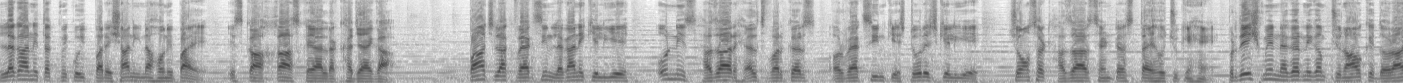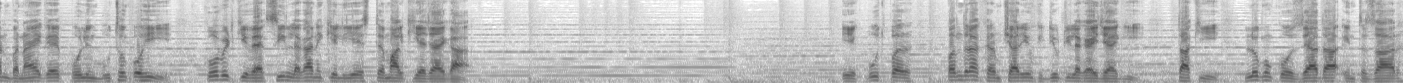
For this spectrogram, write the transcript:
लगाने तक में कोई परेशानी न होने पाए, इसका खास ख्याल रखा जाएगा। पाँच लाख वैक्सीन लगाने के लिए उन्नीस हज़ार हेल्थ वर्कर्स और वैक्सीन के स्टोरेज के लिए चौसठ हज़ार सेंटर्स तय हो चुके हैं। प्रदेश में नगर निगम चुनाव के दौरान बनाए गए पोलिंग बूथों को ही कोविड की वैक्सीन लगाने के लिए इस्तेमाल किया जाएगा। एक बूथ पर पंद्रह कर्मचारियों की ड्यूटी लगाई जाएगी। ताकि लोगों को ज़्यादा इंतज़ार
